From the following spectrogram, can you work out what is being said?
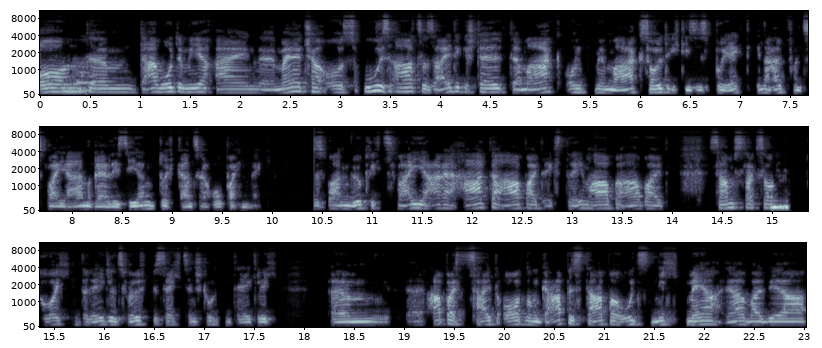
und ähm, da wurde mir ein äh, Manager aus USA zur Seite gestellt, der Mark, und mit Mark sollte ich dieses Projekt innerhalb von zwei Jahren realisieren, durch ganz Europa hinweg. Das waren wirklich zwei Jahre harte Arbeit, extrem harte Arbeit, Samstag, Sonntag durch, in der Regel zwölf bis 16 Stunden täglich. Ähm, äh, Arbeitszeitordnung gab es da bei uns nicht mehr, ja, weil wir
